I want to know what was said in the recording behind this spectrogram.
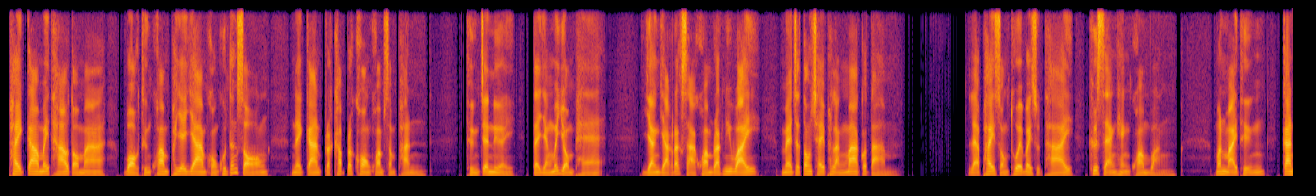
ไพ่ก้าวไม้เท้าต่อมาบอกถึงความพยายามของคุณทั้งสอง ในการประคับประคองความสัมพันธ์ ถึงจะเหนื่อยแต่ยังไม่ยอมแพ้ ยังอยากรักษาความรักนี้ไว้ แม้จะต้องใช้พลังมากก็ตาม และไพ่สองถ้วยใบสุดท้าย คือแสงแห่งความหวัง มันหมายถึงการ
